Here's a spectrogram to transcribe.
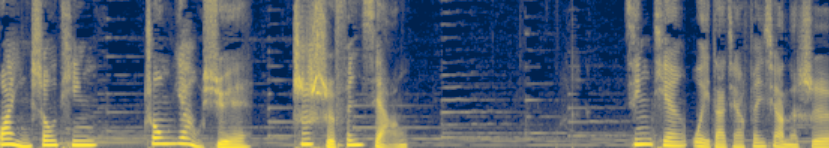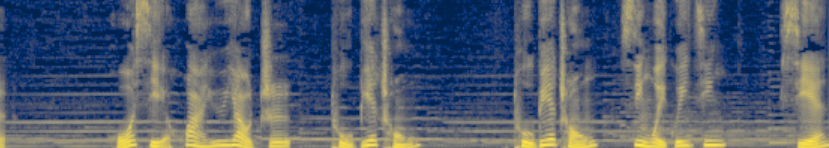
欢迎收听中药学知识分享。今天为大家分享的是活血化瘀药之土鳖虫。土鳖虫性味归经：咸、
